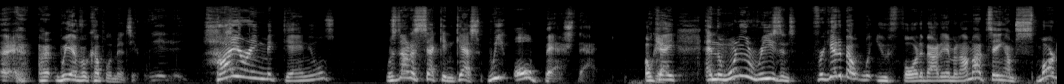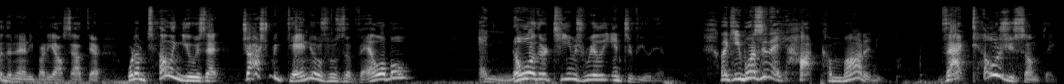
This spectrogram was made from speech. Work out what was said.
uh, we have a couple of minutes here. Hiring McDaniels was not a second guess. We all bashed that. Okay. Yeah. And then one of the reasons, forget about what you thought about him. And I'm not saying I'm smarter than anybody else out there. What I'm telling you is that Josh McDaniels was available and no other teams really interviewed him. Like he wasn't a hot commodity. That tells you something.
